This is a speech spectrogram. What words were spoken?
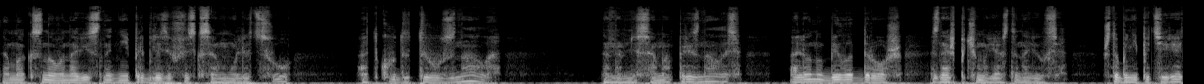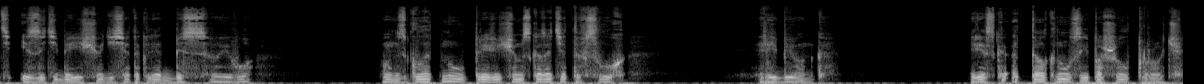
А Мак снова навис над ней, приблизившись к самому лицу. «Откуда ты узнала?» Она мне сама призналась. Алену била дрожь. Знаешь, почему я остановился? Чтобы не потерять из-за тебя еще десяток лет без своего. Он сглотнул, прежде чем сказать это вслух. «Ребенка». Резко оттолкнулся и пошел прочь.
